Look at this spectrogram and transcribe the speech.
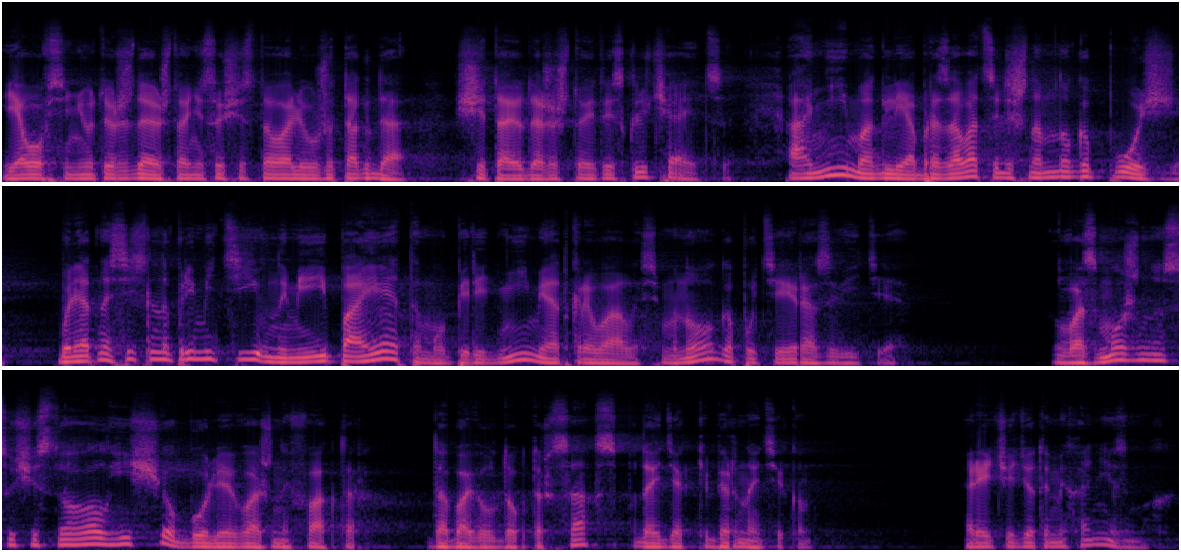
я вовсе не утверждаю, что они существовали уже тогда, считаю даже, что это исключается. Они могли образоваться лишь намного позже, были относительно примитивными, и поэтому перед ними открывалось много путей развития. Возможно, существовал еще более важный фактор, добавил доктор Сакс, подойдя к кибернетикам. Речь идет о механизмах.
